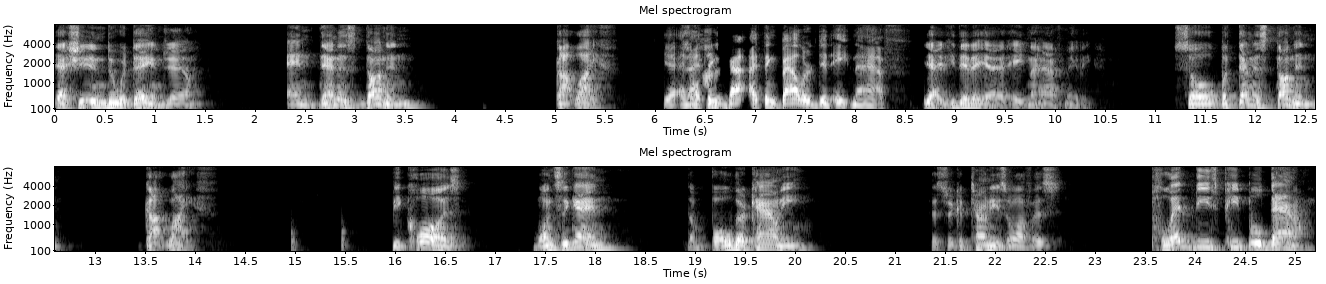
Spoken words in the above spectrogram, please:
Yeah, she didn't do a day in jail. And Dennis Dunnan got life. Yeah, and So I think ba- I think Ballard did eight and a half. Yeah, he did yeah, eight and a half maybe. So, but Dennis Dunnan got life because once again, the Boulder County District Attorney's Office pled these people down.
